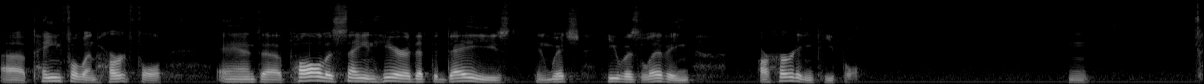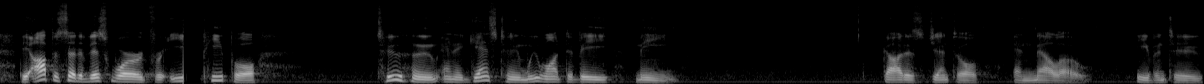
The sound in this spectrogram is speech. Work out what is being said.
uh, painful and hurtful. And uh, Paul is saying here that the days in which he was living are hurting people. Hmm. The opposite of this word for evil people to whom and against whom we want to be mean. God is gentle and mellow, even to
